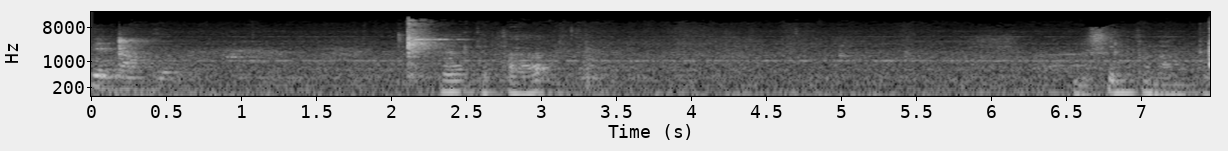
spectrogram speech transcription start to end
Dia takut. ya kita di sini tuh nanti.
